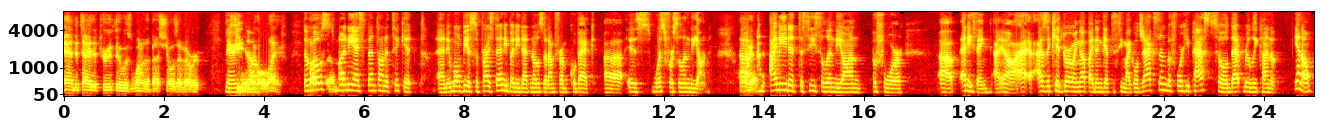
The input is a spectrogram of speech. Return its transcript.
And to tell you the truth, it was one of the best shows I've ever There seen you in my whole life. The But, most um, money I spent on a ticket, and it won't be a surprise to anybody that knows that I'm from Quebec, uh, is was for Celine Dion. Oh, Uh, yeah. I needed to see Celine Dion before uh, anything. I, you know, I, as a kid growing up, I didn't get to see Michael Jackson before he passed, so that really kind of, you know,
